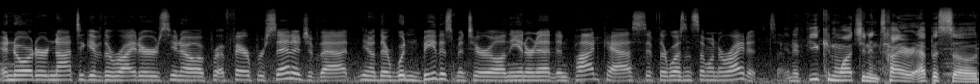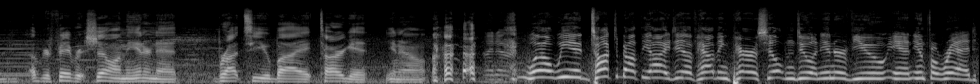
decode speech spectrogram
in order not to give the writers, you know, a, a, fair percentage of that. You know, there wouldn't be this material on the internet and podcasts if there wasn't someone to write it. So. And if you can watch an entire episode of your favorite show on the internet, brought to you by Target, you know. know. Well, we had talked about the idea of having Paris Hilton do an interview in infrared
